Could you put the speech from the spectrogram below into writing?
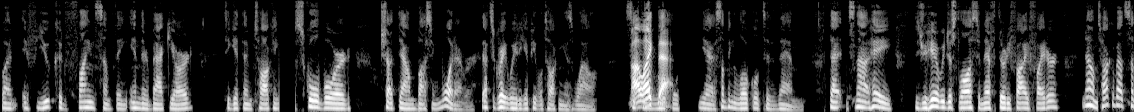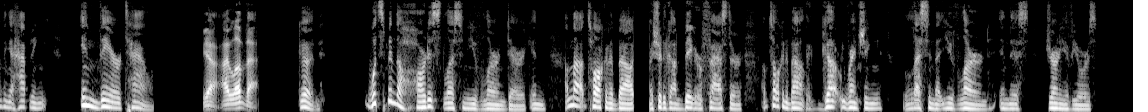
But if you could find something in their backyard to get them talking, school board, shut down busing, whatever, that's a great way to get people talking as well. Something I like local, that. Yeah, something local to them. That it's not, hey, did you hear we just lost an F 35 fighter? No, talk about something that's happening in their town. Yeah, I love that. Good. What's been the hardest lesson you've learned, Derek? And I'm not talking about I should have gone bigger, faster. I'm talking about a gut wrenching lesson that you've learned in this journey of yours.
